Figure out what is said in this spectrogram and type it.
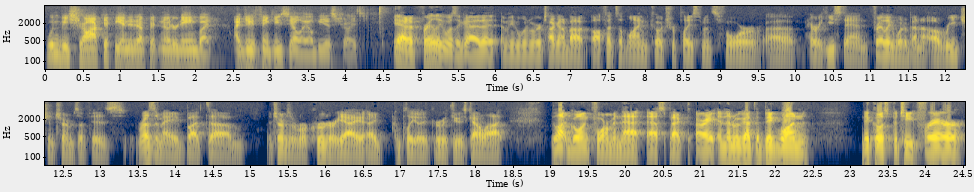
wouldn't be shocked if he ended up at Notre Dame, but I do think UCLA will be his choice. Yeah, Fraley was a guy that I mean, when we were talking about offensive line coach replacements for uh, Harry Hiestand, Fraley would have been a, a, reach in terms of his resume, but um, in terms of recruiter, yeah, I, I completely agree with you. He's got a lot a lot going for him in that aspect. All right, and then we've got the big one, Nicholas Petit Frere.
